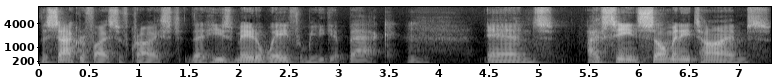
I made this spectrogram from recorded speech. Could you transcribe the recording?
the sacrifice of Christ that He's made a way for me to get back. And I've seen so many times,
